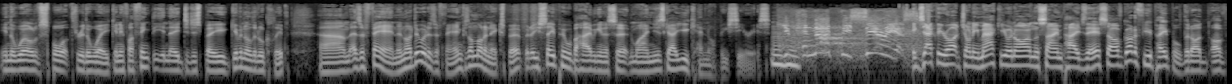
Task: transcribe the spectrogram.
in the world of sport through the week. And if I think that you need to just be given a little clip um, as a fan, and I do it as a fan because I'm not an expert, but you see people behaving in a certain way and you just go, you cannot be serious. you cannot be serious. Exactly right, Johnny Mack. You and I are on the same page there. So I've got a few people that I'd, I've,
